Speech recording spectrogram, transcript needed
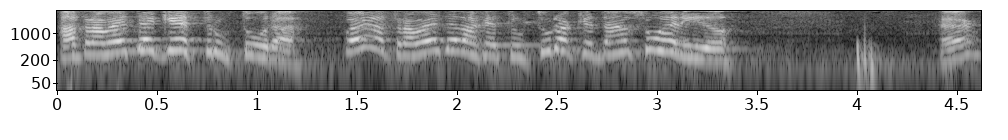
¿A través de qué estructura? Pues a través de las estructuras que te han sugerido. ¿Eh?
